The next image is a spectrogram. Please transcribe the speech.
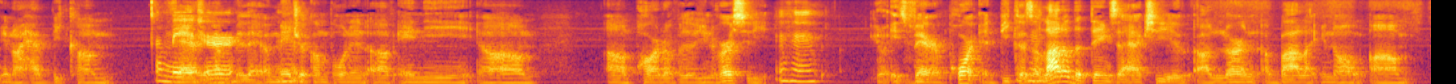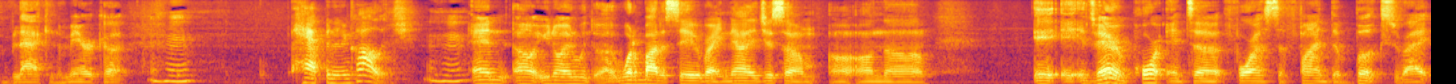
you know, have become A very- major- a, a major component of any um, um, part of a university. You know, it's very important because a lot of the things I actually uh, learned about, like, you know, um, black in America, happening in college. And uh, you know, and with, uh, what I'm about to say right now, it just um uh, on uh, it, it- it's very important to for us to find the books right?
